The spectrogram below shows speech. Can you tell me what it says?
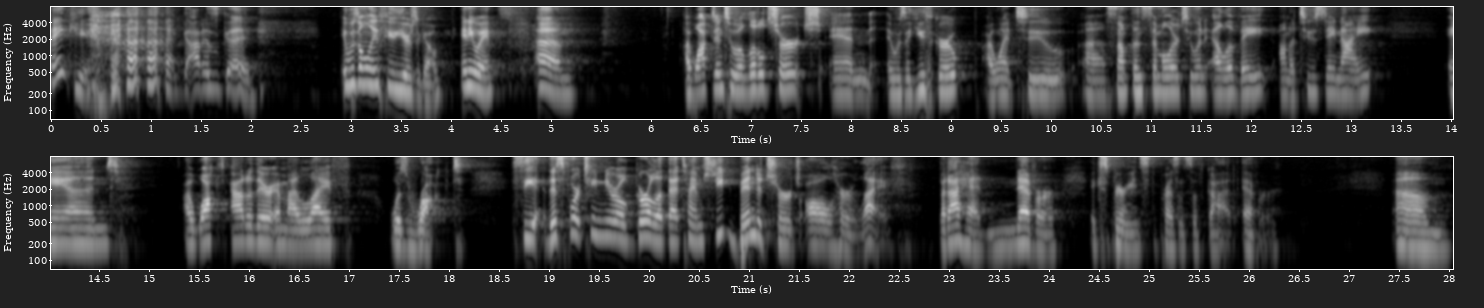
thank you. God is good. It was only a few years ago. Anyway, um, I walked into a little church and it was a youth group. I went to uh, something similar to an Elevate on a Tuesday night. And I walked out of there and my life was rocked. See, this 14 year old girl at that time, she'd been to church all her life, but I had never experienced the presence of God ever. Um,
